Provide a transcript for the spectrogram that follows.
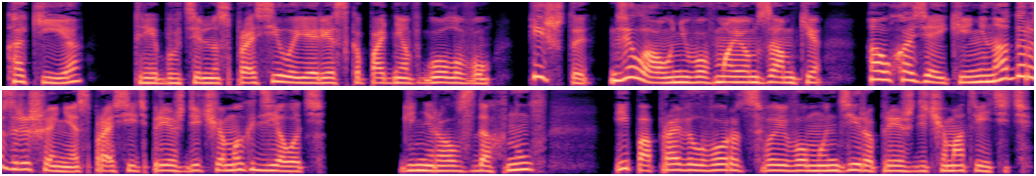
Какие? — требовательно спросила я, резко подняв голову. «Ишь ты, дела у него в моем замке. А у хозяйки не надо разрешения спросить, прежде чем их делать?» Генерал вздохнул и поправил ворот своего мундира, прежде чем ответить.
